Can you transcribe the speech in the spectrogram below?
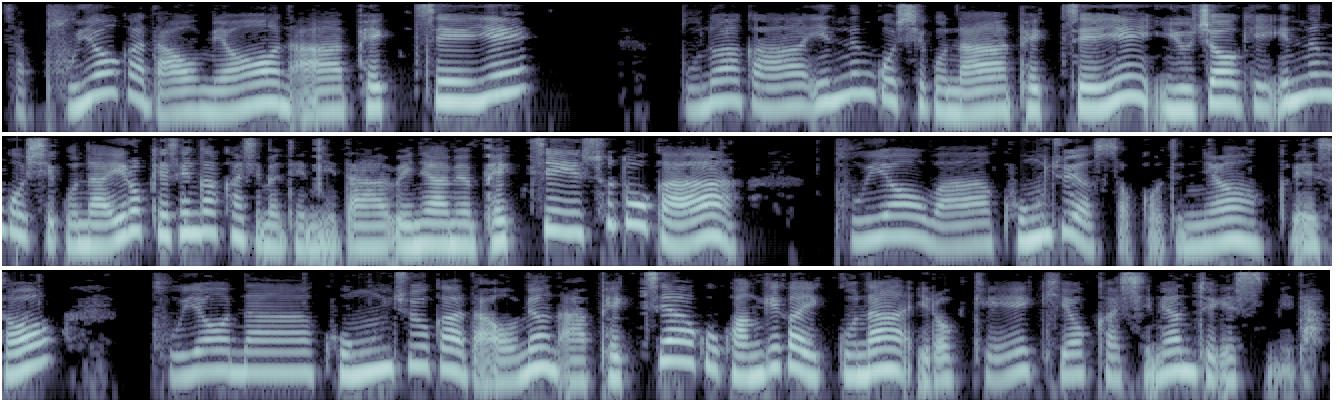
자, 부여가 나오면 아 백제의 문화가 있는 곳이구나. 백제의 유적이 있는 곳이구나. 이렇게 생각하시면 됩니다. 왜냐하면 백제의 수도가 부여와 공주였었거든요. 그래서 부여나 공주가 나오면 아 백제하고 관계가 있구나 이렇게 기억하시면 되겠습니다.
